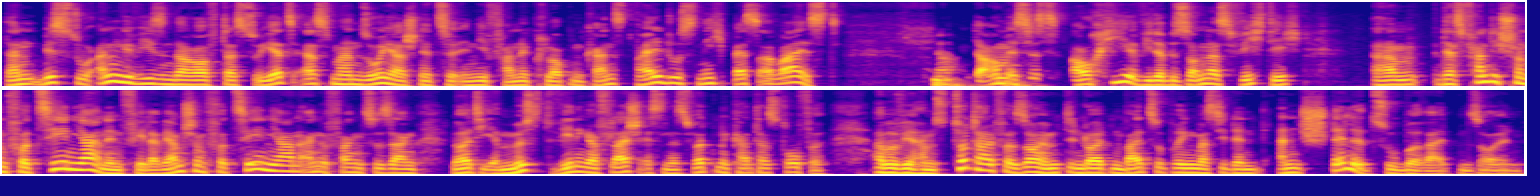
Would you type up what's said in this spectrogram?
dann bist du angewiesen darauf, dass du jetzt erstmal einen Sojaschnitzel in die Pfanne kloppen kannst, weil du es nicht besser weißt. Ja. Darum ist es auch hier wieder besonders wichtig, ähm, das fand ich schon vor zehn Jahren den Fehler. Wir haben schon vor zehn Jahren angefangen zu sagen, Leute, ihr müsst weniger Fleisch essen, es wird eine Katastrophe. Aber wir haben es total versäumt, den Leuten beizubringen, was sie denn anstelle zubereiten sollen.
